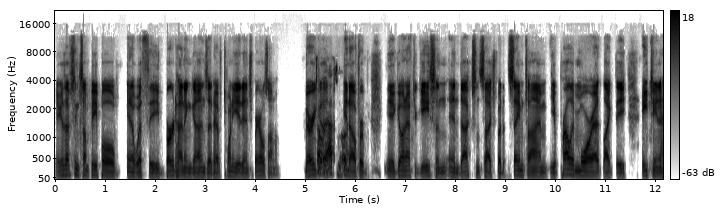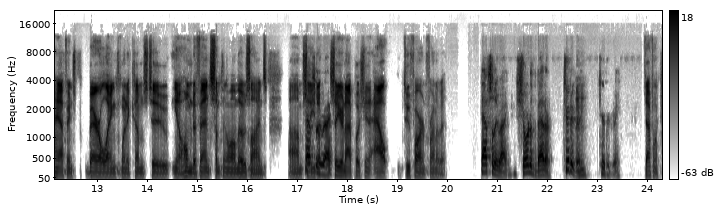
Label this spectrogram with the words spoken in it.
Yeah, because I've seen some people, you know, with the bird hunting guns that have 28 inch barrels on them. Very oh, good, oh, you know, for you know, going after geese and, and ducks and such. But at the same time, you're probably more at like the 18 and a half inch barrel length when it comes to, you know, home defense, something along those lines. Um, so you right. so you're not pushing it out too far in front of it. Absolutely right. Shorter the better. Two degree. Mm-hmm. Two degree. Definitely.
